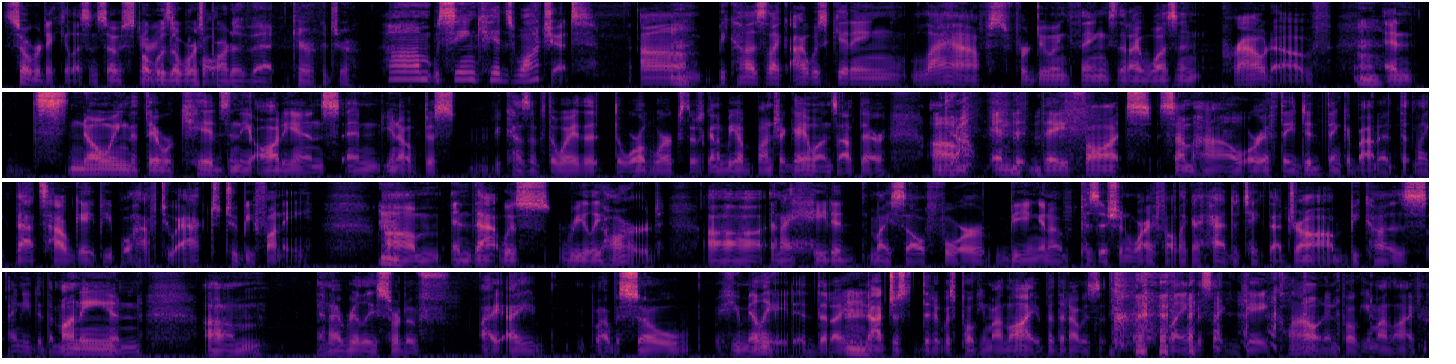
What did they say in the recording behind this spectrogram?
so ridiculous and so stereotypical What was the worst part of that caricature? um, seeing kids watch it. Um, because like I was getting laughs for doing things that I wasn't proud of, and knowing that there were kids in the audience, and you know, just because of the way that the world works, there's going to be a bunch of gay ones out there, um, and that they thought somehow, or if they did think about it, that like that's how gay people have to act to be funny. Um, and that was really hard. Uh, and I hated myself for being in a position where I felt like I had to take that job because I needed the money and um, and I really sort of I, I I was so humiliated that I not just that it was Pokemon Live, but that I was like, playing this like gay clown in Pokemon Live.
